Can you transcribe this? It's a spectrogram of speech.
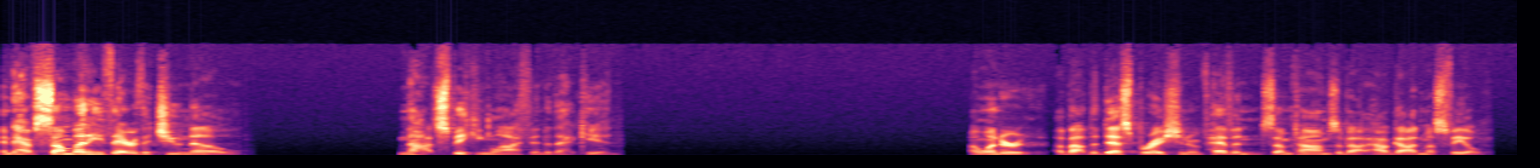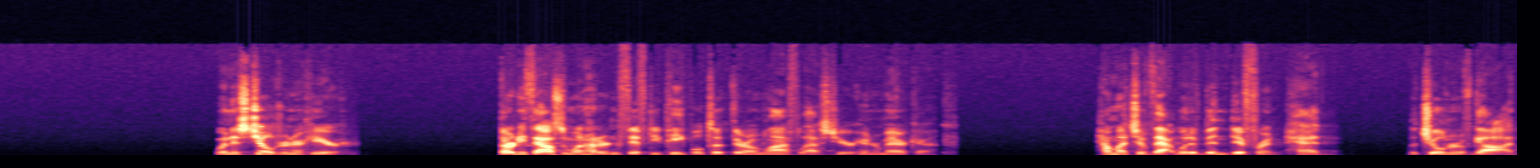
and to have somebody there that you know not speaking life into that kid? I wonder about the desperation of heaven sometimes about how God must feel. When his children are here, 30,150 people took their own life last year here in America. How much of that would have been different had the children of God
